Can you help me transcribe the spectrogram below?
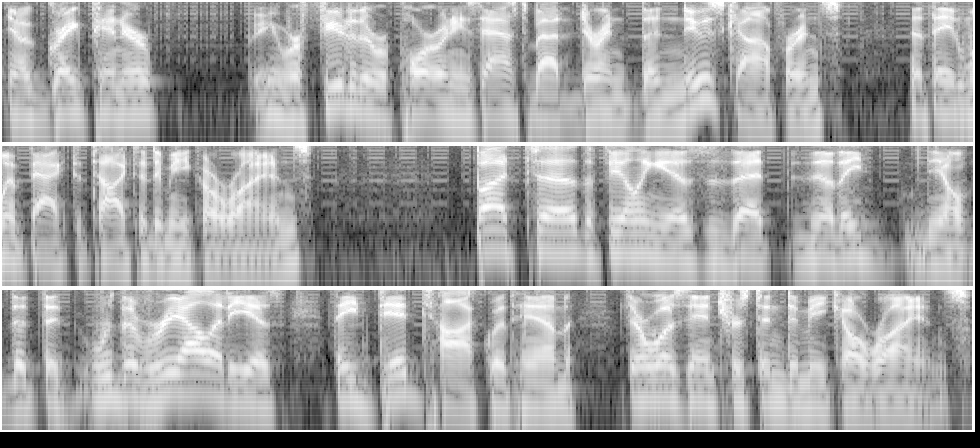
you know, Greg Penner he refuted the report when he was asked about it during the news conference that they went back to talk to DeMeco Ryans. But uh, the feeling is is that you know, they you know that the the reality is they did talk with him. There was interest in DeMeco Ryans,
